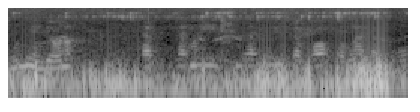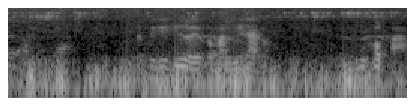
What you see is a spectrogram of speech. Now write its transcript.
หมุนอย่างเดียวเนาะถ้าถ้าที่ถ้าที่เฉพาะตรงนั้นแบบเออเอาไปถ้าไปเยอะๆกับมันไม่ได้หรอกมันเข้าปาก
